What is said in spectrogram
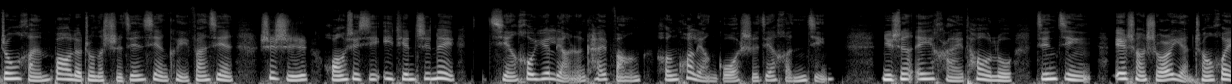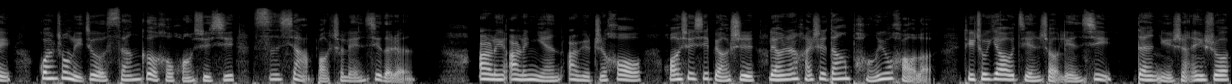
中韩爆料中的时间线，可以发现，事实黄旭熙一天之内。前后约两人开房，横跨两国，时间很紧。女生 A 还透露，仅仅一场首尔演唱会，观众里就有三个和黄旭熙私下保持联系的人。二零二零年二月之后，黄旭熙表示，两人还是当朋友好了，提出要减少联系。但女生 A 说，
